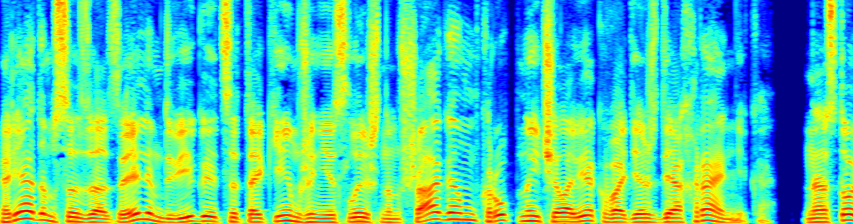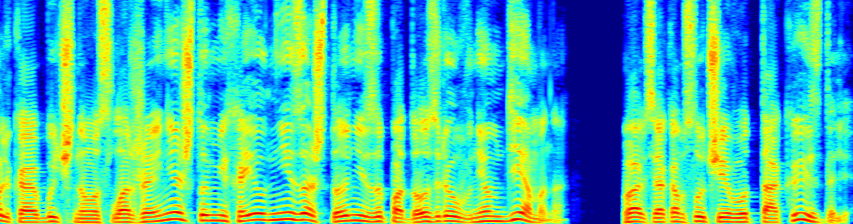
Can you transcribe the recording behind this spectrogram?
Рядом с Азазелем двигается таким же неслышным шагом крупный человек в одежде охранника, настолько обычного сложения, что Михаил ни за что не заподозрил в нем демона, во всяком случае вот так издали.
